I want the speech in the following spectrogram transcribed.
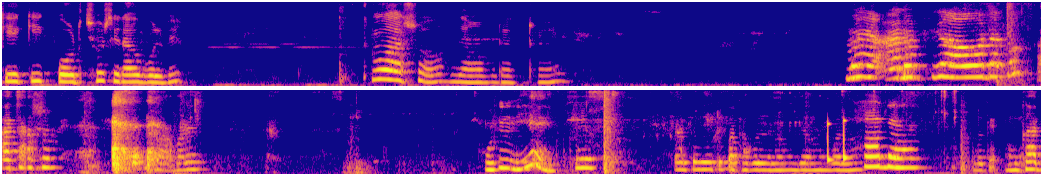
কে কি করছ সেটাও বলবে। তুমিও আসো জামা পরে একটা। আচ্ছা আসো। বাবারে। ওকে নিয়ে? তাহলে তুমি একটু কথা বলে নাও যেমন বলো। হ্যাঁ মুখ হাত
